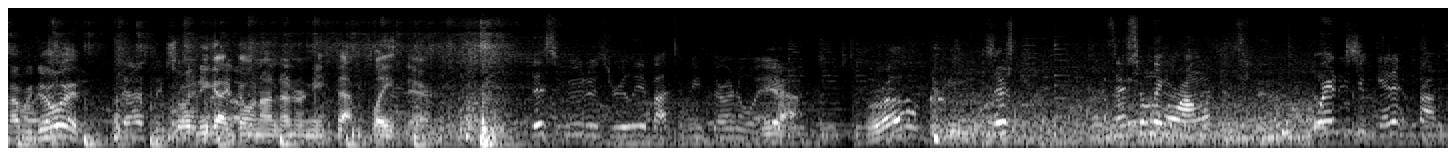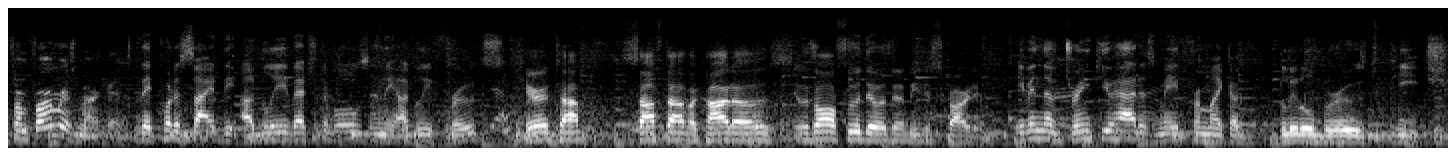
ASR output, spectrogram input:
How we doing? Fantastic. So what do you got going on underneath that plate there? This food is really about to be thrown away. Yeah. Bro? Is there, is there something wrong with this food? Where did you get it from? From farmers markets. They put aside the ugly vegetables and the ugly fruits. Carrot top, soft avocados. It was all food that was going to be discarded. Even the drink you had is made from like a little bruised peach.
